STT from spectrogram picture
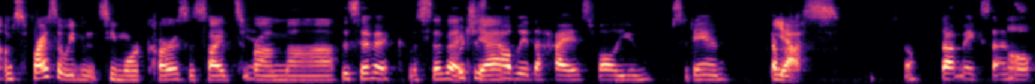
I'm surprised that we didn't see more cars aside Yeah. from uh, The Civic, the Civic. which is probably the highest volume sedan. ever. yes. So that makes sense. Oh,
